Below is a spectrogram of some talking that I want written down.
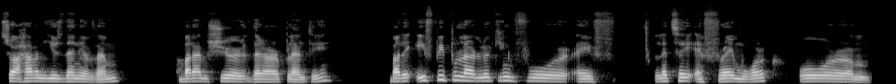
So I haven't used any of them, but I'm sure there are plenty. But if people are looking for a, let's say, a framework or um,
